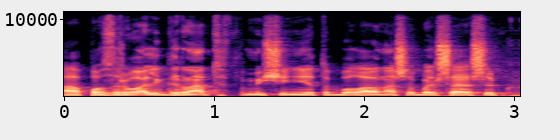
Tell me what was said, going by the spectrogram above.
а позрывали гранаты в помещении, это была наша большая ошибка,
